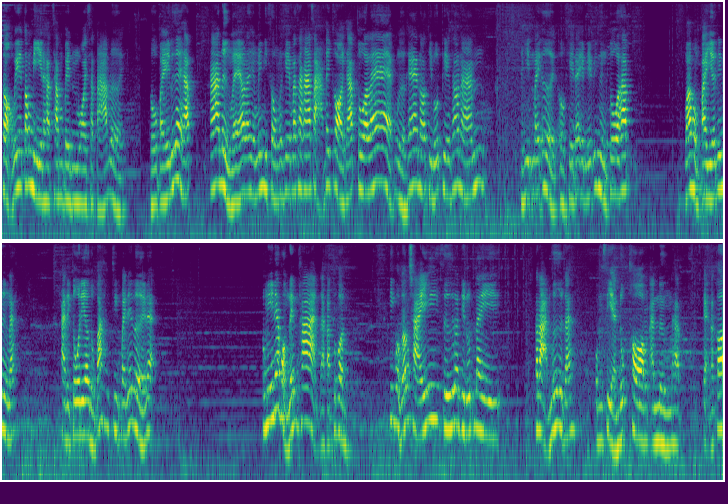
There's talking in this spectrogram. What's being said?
เจาะเวทต้องมีนะครับทำเป็นวอยสตาร์เลยโดไปเรื่อยครับ5-1แล้วนะยังไม่มีทรงโอเคมาสหาสามไปก่อนครับ ตัวแรกเหลือแค่นอติรุสเพียงเท่านั้น จะฮิตไหมเอ่ยโอเคได้ MF อีกหนึ่งตัวครับ ว่าผมไปเยอะนิดนึงนะขาดอีกตัวเดียวถูกปะจริงไปได้เลยเนี่ยตรงนี้เนี่ยผมเล่นพลาดนะครับ ทุกคนจริงผมต้องใช้ซื้อนอติรุสในตลาดมืดนะ ผมเสียดุ๊กทองอันหนึงนะครับแกะแล้วก็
